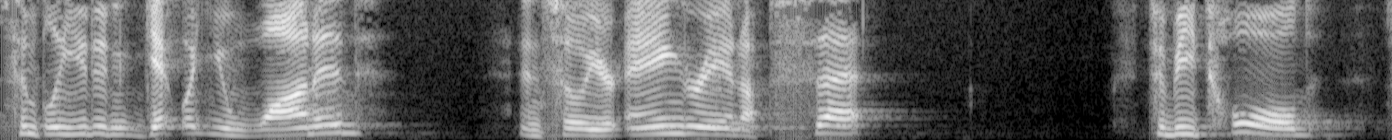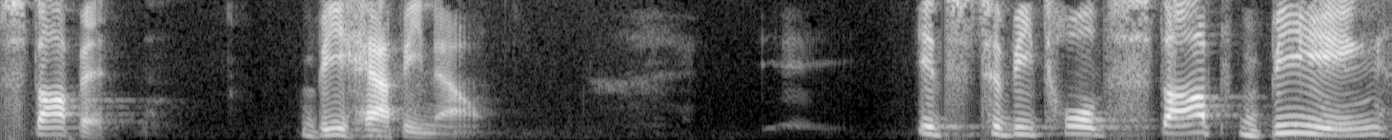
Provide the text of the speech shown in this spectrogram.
simply you didn't get what you wanted and so you're angry and upset, to be told, stop it. Be happy now. It's to be told, stop being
